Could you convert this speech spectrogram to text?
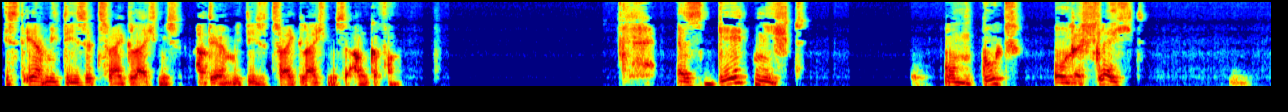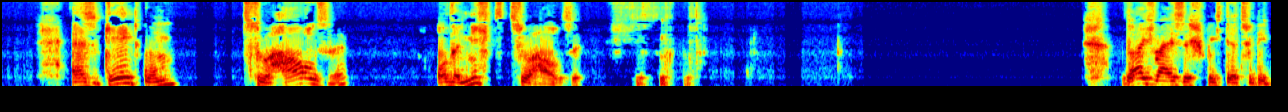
ist er mit diese zwei Gleichnisse, hat er mit diese zwei Gleichnisse angefangen. Es geht nicht um gut oder schlecht. Es geht um zu Hause oder nicht zu Hause. Gleichweise spricht er zu der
